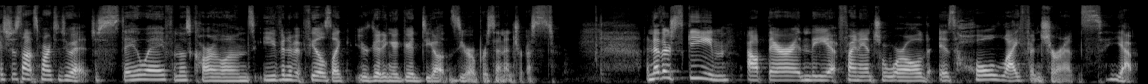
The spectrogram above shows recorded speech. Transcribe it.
It's just not smart to do it. Just stay away from those car loans, even if it feels like you're getting a good deal at 0% interest. Another scheme out there in the financial world is whole life insurance. Yep.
